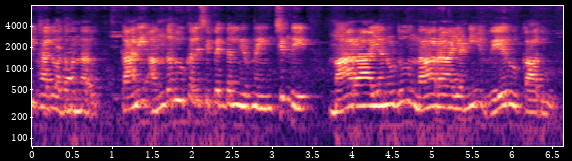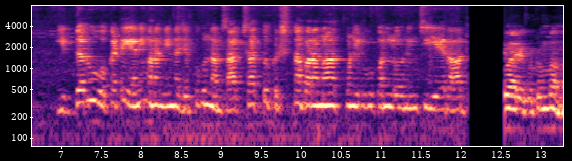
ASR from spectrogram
భాగవతం అన్నారు కానీ అందరూ కలిసి పెద్దలు నిర్ణయించింది నారాయణుడు నారాయణి వేరు కాదు. ఇద్దరూ ఒకటే అని మనం నిన్న చెప్పుకున్నాం. సాక్షాత్తు కృష్ణ పరమాత్ముని రూపంలో నుంచి ఏ రాధ వారి కుటుంబం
